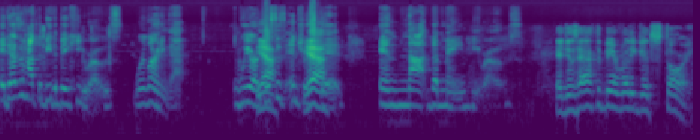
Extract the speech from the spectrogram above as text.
it doesn't have to be the big heroes. We're learning that. We are Yeah. just as interested in not the main heroes. It just has to be a really good story.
